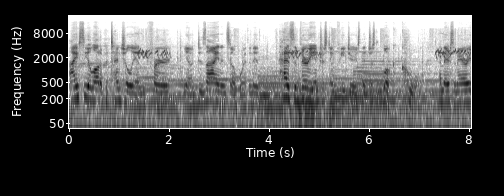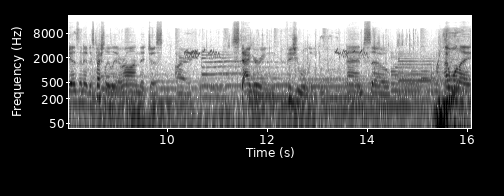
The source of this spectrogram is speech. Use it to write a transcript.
I see a lot of potential in for, you know, design and so forth, and it has some very interesting features that just look cool. And there's some areas in it, especially later on, that just are staggering visually. And so, I want to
